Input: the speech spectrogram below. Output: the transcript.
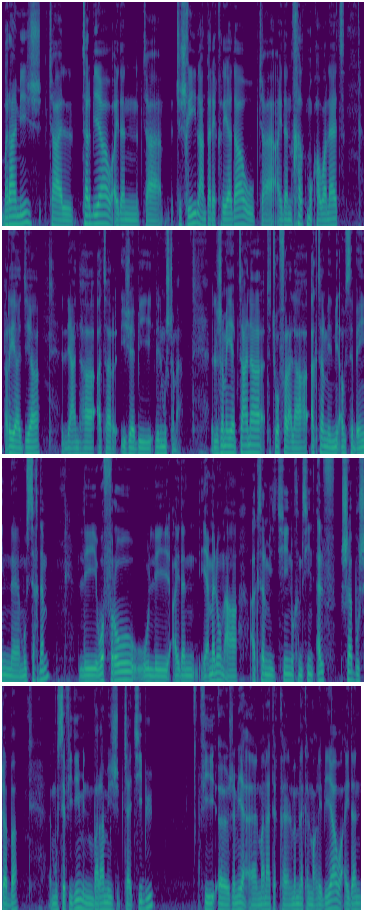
برامج بتاع التربية وأيضا بتاع التشغيل عن طريق رياضة وبتاع أيضا خلق مقاولات رياضية اللي عندها أثر إيجابي للمجتمع. الجمعية بتاعنا تتوفر على أكثر من 170 مستخدم. اللي يوفروا واللي أيضا يعملوا مع أكثر من 250 ألف شاب وشابة مستفيدين من برامج بتاع تيبو في آه، جميع المناطق المملكة المغربية وأيضا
